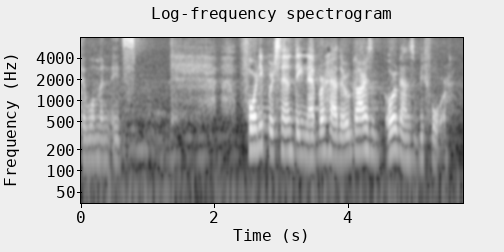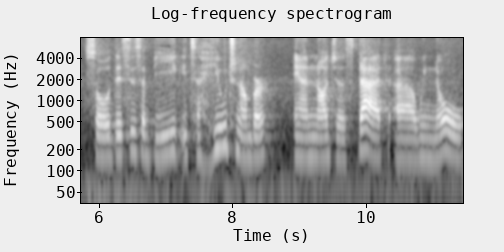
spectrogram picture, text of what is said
the woman, it's 40% they never had orgasm, organs before. So this is a big, it's a huge number. And not just that, uh, we know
